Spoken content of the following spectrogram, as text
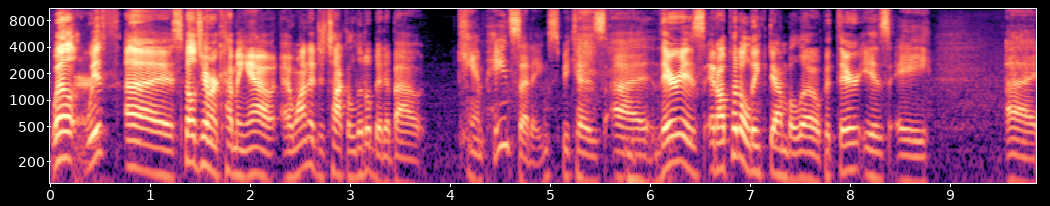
Well, Sure. with uh, Spelljammer coming out, I wanted to talk a little bit about campaign settings because uh, there is, and I'll put a link down below, but there is a uh,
